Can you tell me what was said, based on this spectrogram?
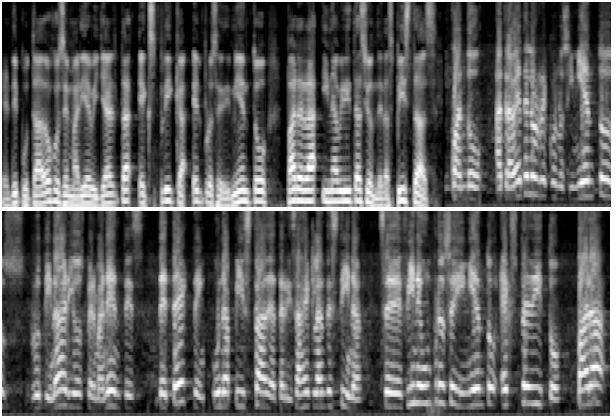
El diputado José María Villalta explica el procedimiento para la inhabilitación de las pistas. Cuando a través de los reconocimientos rutinarios permanentes detecten una pista de aterrizaje clandestina, se define un procedimiento expedito para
